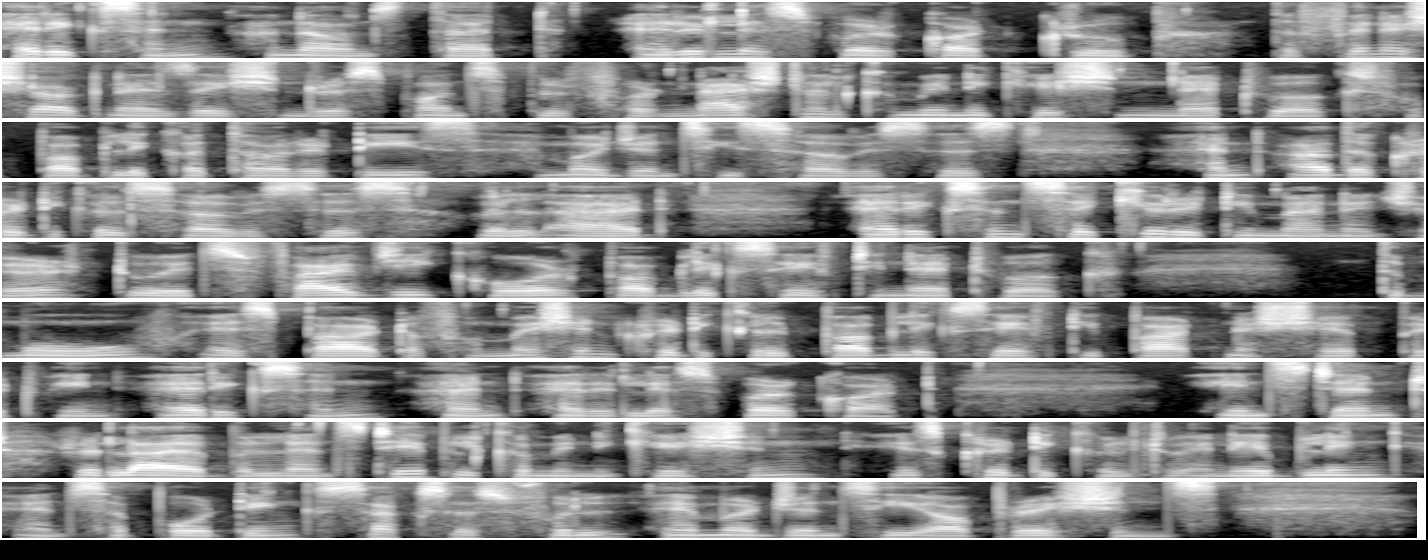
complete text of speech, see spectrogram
Ericsson announced that Erillisverkot Group, the Finnish organization responsible for national communication networks for public authorities, emergency services, and other critical services, will add Ericsson Security Manager to its 5G Core public safety network. The move is part of a mission critical public safety partnership between Ericsson and Erillisverkot. Instant, reliable, and stable communication is critical to enabling and supporting successful emergency operations.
